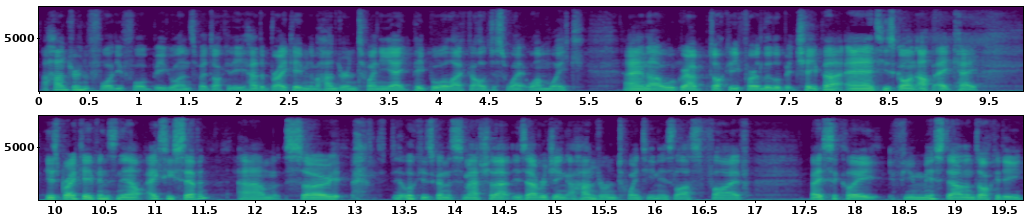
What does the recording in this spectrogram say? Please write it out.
144 big ones for Docherty. He had a break even of 128. People were like, I'll just wait one week and I will grab Docherty for a little bit cheaper. And he's gone up 8k. His break even's now 87. Um, so, look, he's going to smash that. He's averaging 120 in his last five. Basically, if you missed out on Docherty,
